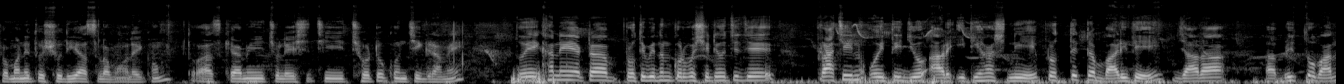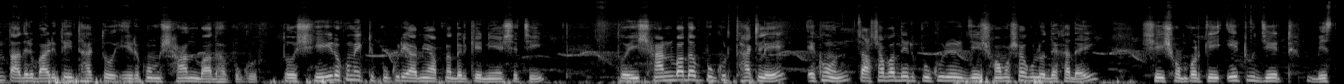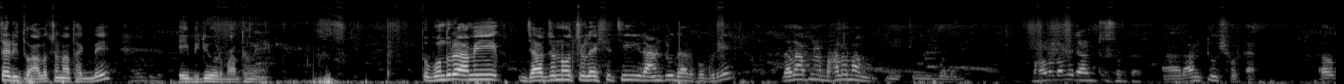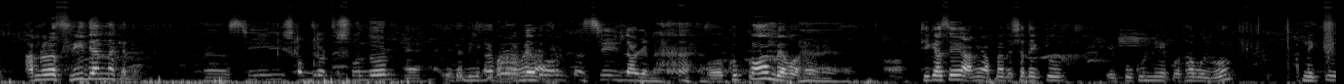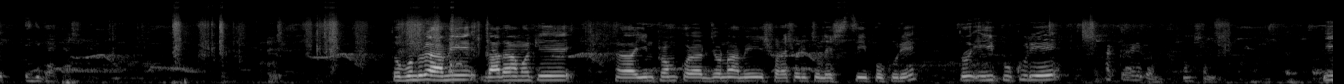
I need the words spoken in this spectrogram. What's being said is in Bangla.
সম্মানিত সুধী, আসসালামু আলাইকুম। তো আজকে আমি চলে এসেছি ছোট কঞ্চি গ্রামে। তো এখানে একটা প্রতিবেদন করব, সেটি হচ্ছে যে প্রাচীন ঐতিহ্য আর ইতিহাস নিয়ে প্রত্যেকটা বাড়িতে যারা বৃত্তবান, তাদের বাড়িতেই থাকতো এরকম শান বাঁধা পুকুর। তো সেই রকম একটি পুকুরে আমি আপনাদেরকে নিয়ে এসেছি। তো এই শান বাঁধা পুকুর থাকলে এখন চাষাবাদের পুকুরের যে সমস্যাগুলো দেখা দেয়, সেই সম্পর্কে এ টু জেড বিস্তারিত আলোচনা থাকবে এই ভিডিওর মাধ্যমে। তো বন্ধুরা আমি যার জন্য চলে এসেছি রান্টুদার পুকুরে দাদা আপনার ভালো নাম একটু বলেন। ভালো নামে রান্টু সরকার। রান্টু সরকার। আপনারা শ্রী দেন না কেন? শ্রী শব্দের অর্থ সুন্দর। হ্যাঁ এটা দিলে কি হয়? ব্যবহার শ্রী লাগে না। খুব কম ব্যবহার। হ্যাঁ হ্যাঁ। হ্যাঁ। ঠিক আছে আমি আপনাদের সাথে একটু এই পুকুর নিয়ে কথা বলব। আপনি একটু এদিকে তো বন্ধুরা আমি দাদা আমাকে ইনফর্ম করার জন্য আমি সরাসরি চলে এসেছি পুকুরে। তো এই পুকুরে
